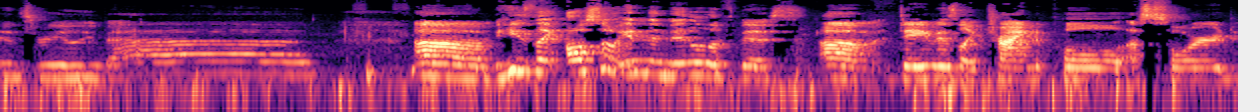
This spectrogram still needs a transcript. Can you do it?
it's really bad. Um, he's like also in the middle of this. Um, Dave is like trying to pull a sword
